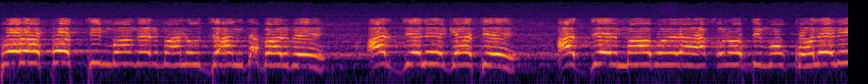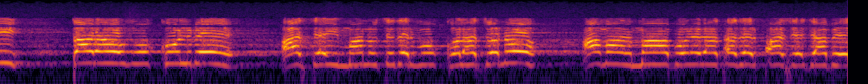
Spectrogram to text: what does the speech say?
পুরো পশ্চিমবঙ্গের মানুষ জানতে পারবে। আর জেনে গেছে, আর যে মা বোনেরা এখন অব্দি মুখ খোলেনি তারাও মুখ খুলবে আর সেই মানুষদের মুখ খোলার জন্য আমার মা বোনেরা তাদের পাশে যাবে।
